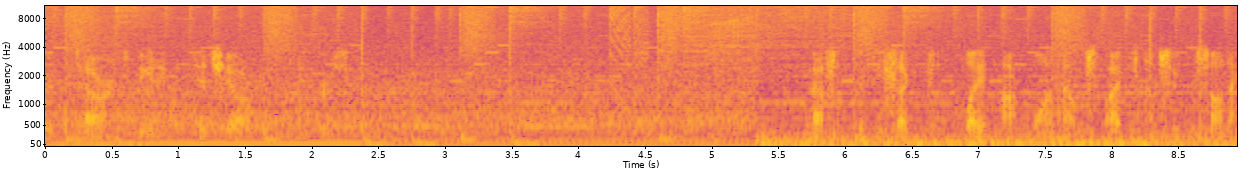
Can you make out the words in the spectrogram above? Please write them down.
The tower and is beginning to pitch yaw roll maneuvers. Passing 50 seconds of flight, Mach 1, Atlas 5 is now supersonic.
